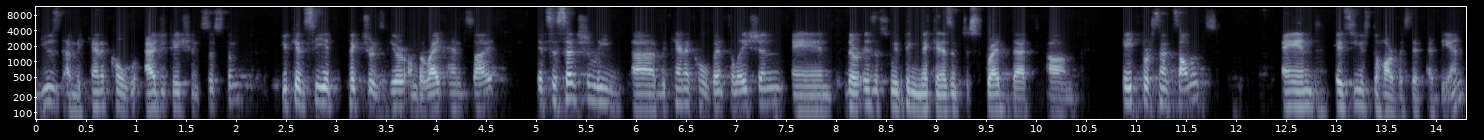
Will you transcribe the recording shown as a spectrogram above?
used a mechanical agitation system. You can see it pictures here on the right-hand side. It's essentially uh, mechanical ventilation and there is a sweeping mechanism to spread that 8% um, solids and it's used to harvest it at the end.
